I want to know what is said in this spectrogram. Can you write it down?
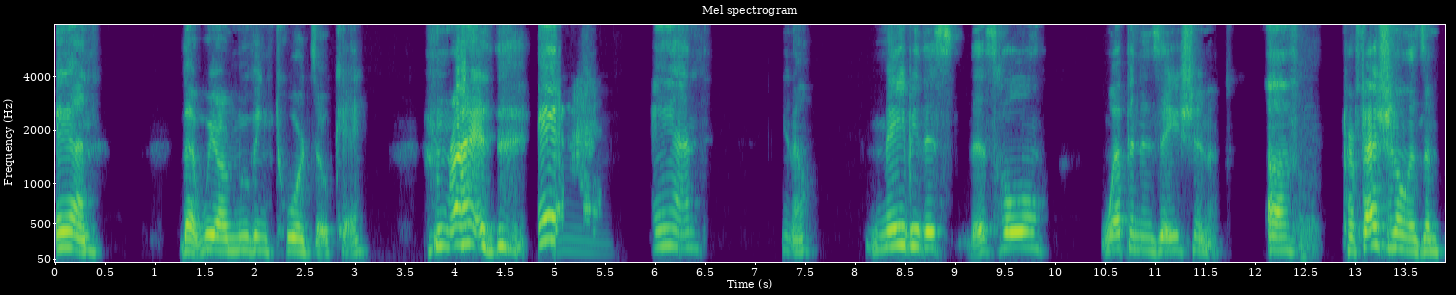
And that we are moving towards okay, right? And, Mm. and you know, maybe this this whole weaponization of professionalism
